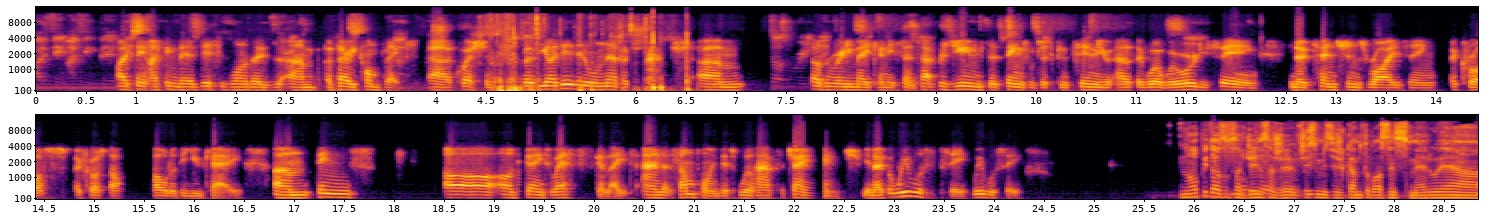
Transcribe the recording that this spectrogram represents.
I think I think I think I think that this is one of those um, a very complex uh, questions. But the idea that it will never crash um, doesn't really make any sense. That presumes that things will just continue as they were. We're already seeing, you know, tensions rising across across the whole of the UK. Um, things are are going to escalate, and at some point this will have to change. You know, but we will see. We will see. No, opýtal som sa Jamesa, že či si myslíš, kam to vlastne smeruje a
